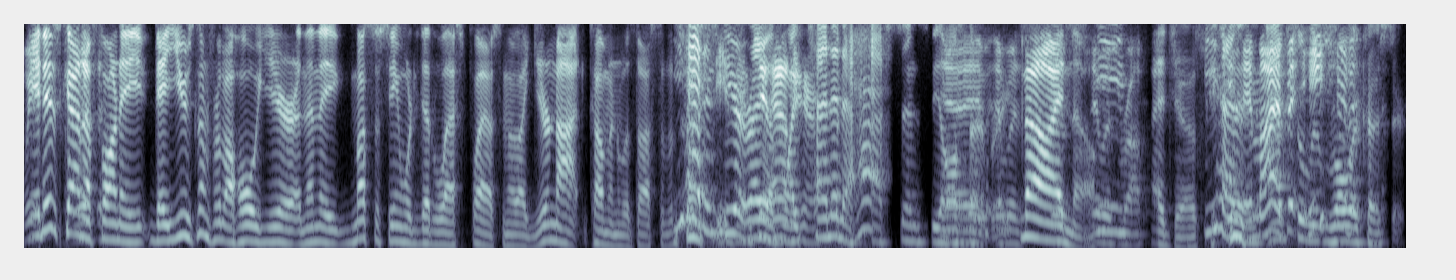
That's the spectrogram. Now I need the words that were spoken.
It is kind of funny. They used him for the whole year, and then they must have seen what he did the last playoffs, and they're like, "You're not coming with us to the He had an postseason. ERA Get of like here." 10 and a half since the Yeah, All Star it, break. it was, No, I know. It was He- rough. I joke. he had In an my opi- he absolute should've- roller coaster.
